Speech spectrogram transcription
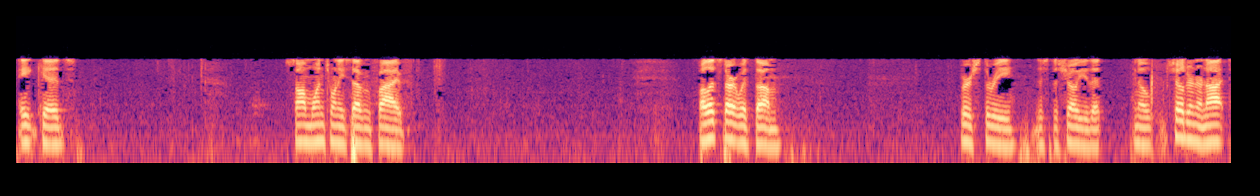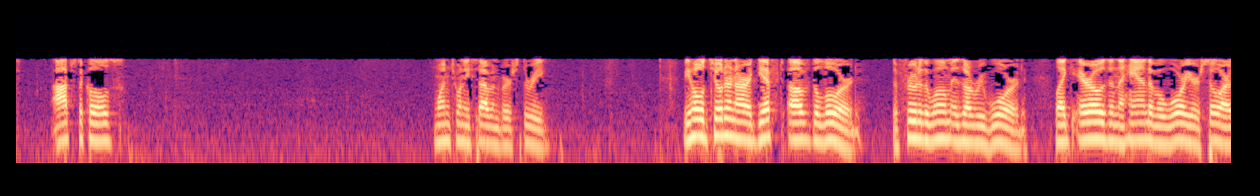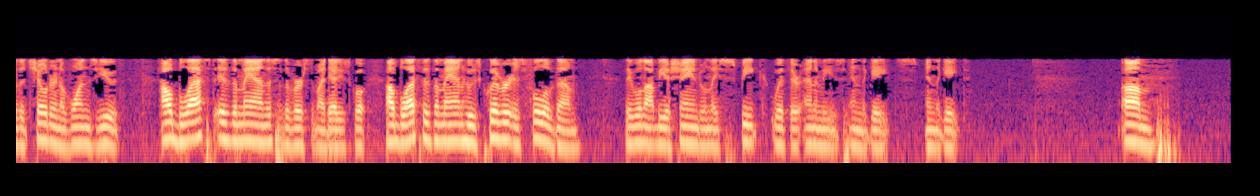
eight kids. Psalm 127 5. Well, let's start with um, verse 3, just to show you that, you know, children are not obstacles. 127, verse 3. Behold, children are a gift of the Lord. The fruit of the womb is a reward. Like arrows in the hand of a warrior, so are the children of one's youth. How blessed is the man, this is the verse that my dad used to quote. How blessed is the man whose quiver is full of them. They will not be ashamed when they speak with their enemies in the gates, in the gate. Um,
